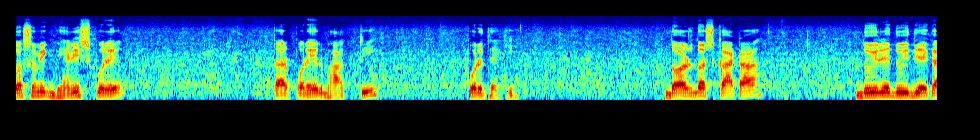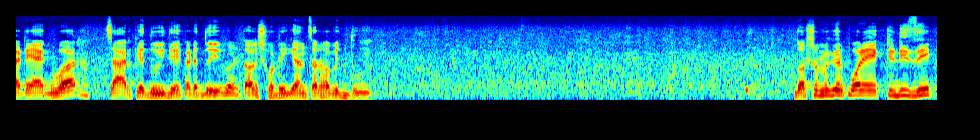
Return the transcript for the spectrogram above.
দশমিক ভ্যানিশ করে তারপরের ভাগটি করে থাকি। দশ দশ কাটা, দুই রে দুই দিয়ে কাটে একবার চারকে দুই দিয়ে কাটে দুইবার। তাহলে সঠিক অ্যান্সার হবে দুই। দশমিকের পরে একটি ডিজিট,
